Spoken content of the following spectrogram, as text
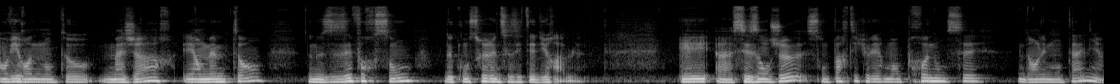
environnementaux majeurs et en même temps, nous nous efforçons de construire une société durable. Et euh, ces enjeux sont particulièrement prononcés dans les montagnes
